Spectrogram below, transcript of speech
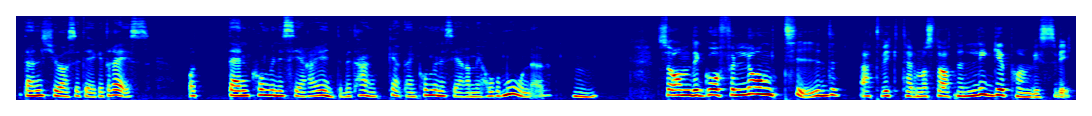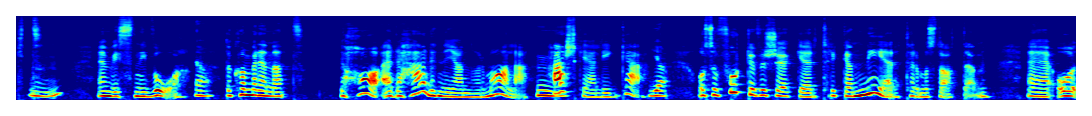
den kör sitt eget race. Och den kommunicerar inte med tankar, den kommunicerar med hormoner. Så om det går för lång tid att vikttermostaten ligger på en viss vikt, en viss nivå, Ja. då kommer den att Jaha, är det här det nya normala? Här ska jag ligga. Ja. Och så fort du försöker trycka ner termostaten eh, och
